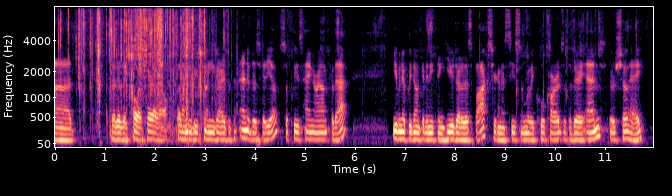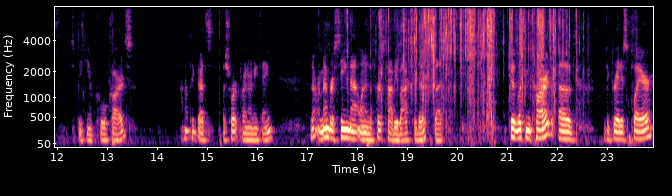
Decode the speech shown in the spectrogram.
uh, that is a color parallel that I'm going to be showing you guys at the end of this video. So please hang around for that. Even if we don't get anything huge out of this box, you're going to see some really cool cards at the very end. There's Shohei. Speaking of cool cards, I don't think that's a short print or anything. I don't remember seeing that one in the first hobby box of this, but good looking card of the greatest player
